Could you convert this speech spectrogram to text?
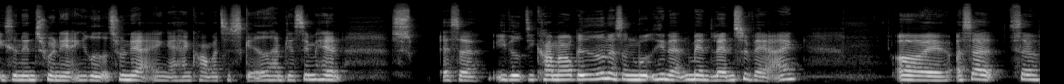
i sådan en turnering, ridderturnering, at han kommer til skade. Han bliver simpelthen, altså, I ved, de kommer jo ridende sådan mod hinanden med en lanse hver, ikke? Og, øh, og så, så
